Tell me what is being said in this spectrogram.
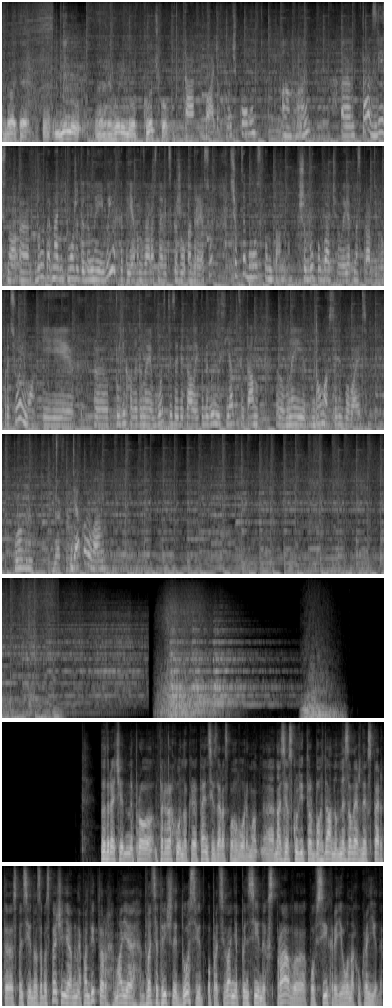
давайте е, Ніну е, Григорівну от Клочкову. Так, бачу Клочкову. Ага. Е, Так, звісно, Е, ви навіть можете до неї виїхати. Я вам зараз навіть скажу адресу, щоб це було спонтанно, щоб ви побачили, як насправді ми працюємо, і е, поїхали до неї в гості, завітали і подивились, як це там е, в неї вдома все відбувається. Добре, дякую. Дякую вам. Ну, до речі, про перерахунок е, пенсій зараз поговоримо. Е, На зв'язку Віктор Богданов, незалежний експерт е, з пенсійного забезпечення. Пан Віктор має 20-річний досвід опрацювання пенсійних справ по всіх регіонах України.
